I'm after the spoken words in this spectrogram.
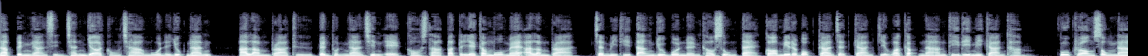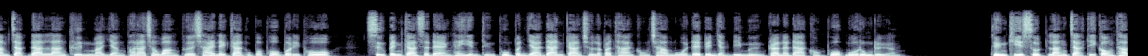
นับเป็นงานศิลป์ชั้นยอดของชาวมัวในยุคนั้นอาลัมบราถือเป็นผลงานชิ้นเอกของสถาปัตยกรรมมัวแม้อาลัมบรา จะมีที่ตั้งอยู่บนเนินเขาสูงแต่ก็มีระบบการจัดการเกี่ยวกับน้ำที่ดีมีการทำผู้ครองส่งน้ำจากด้านล่างขึ้นมายังพระราชวังเพื่อใช้ในการอุปโภคบริโภค ซึ่งเป็นการแสดงให้เห็นถึงภูมิปัญญาด้านการชลประทานของชาวมัวได้เป็นอย่างดีเมืองกรานาดาของพวกมัวรุ่งเรือง ถึงขีดสุดหลังจากที่กองทัพ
